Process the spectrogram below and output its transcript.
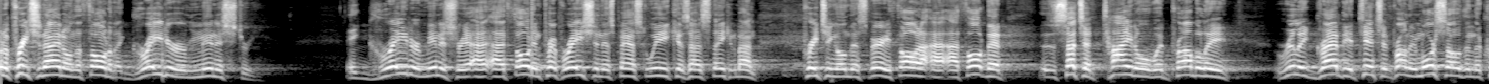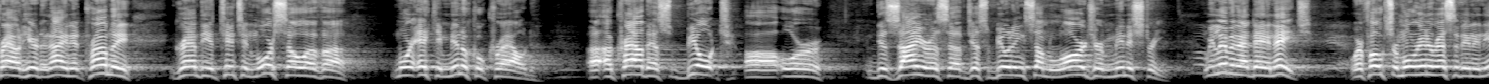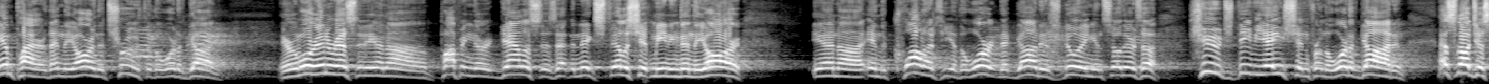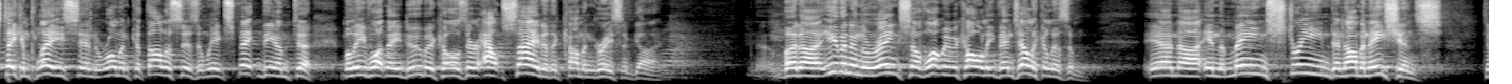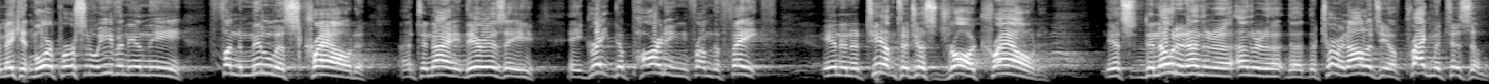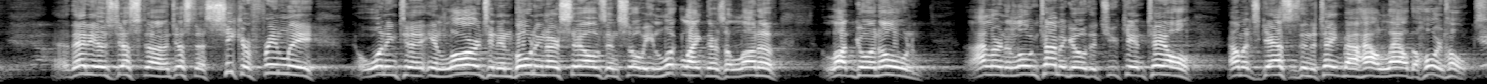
I want to preach tonight on the thought of a greater ministry. A greater ministry. I, I thought in preparation this past week as I was thinking about preaching on this very thought, I, I thought that such a title would probably really grab the attention, probably more so than the crowd here tonight. It probably grabbed the attention more so of a more ecumenical crowd, a crowd that's built uh, or desirous of just building some larger ministry. We live in that day and age where folks are more interested in an empire than they are in the truth of the Word of God. They're more interested in uh, popping their galluses at the next fellowship meeting than they are in, uh, in the quality of the work that God is doing. And so there's a huge deviation from the Word of God. And that's not just taking place in Roman Catholicism. We expect them to believe what they do because they're outside of the common grace of God. But uh, even in the ranks of what we would call evangelicalism, in, uh, in the mainstream denominations to make it more personal, even in the fundamentalist crowd uh, tonight, there is a, a great departing from the faith in an attempt to just draw a crowd. It's denoted under the, under the, the, the terminology of pragmatism. Uh, that is just, uh, just a seeker friendly, wanting to enlarge and embolden ourselves, and so we look like there's a lot of a lot going on. I learned a long time ago that you can't tell how much gas is in the tank by how loud the horn honks.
